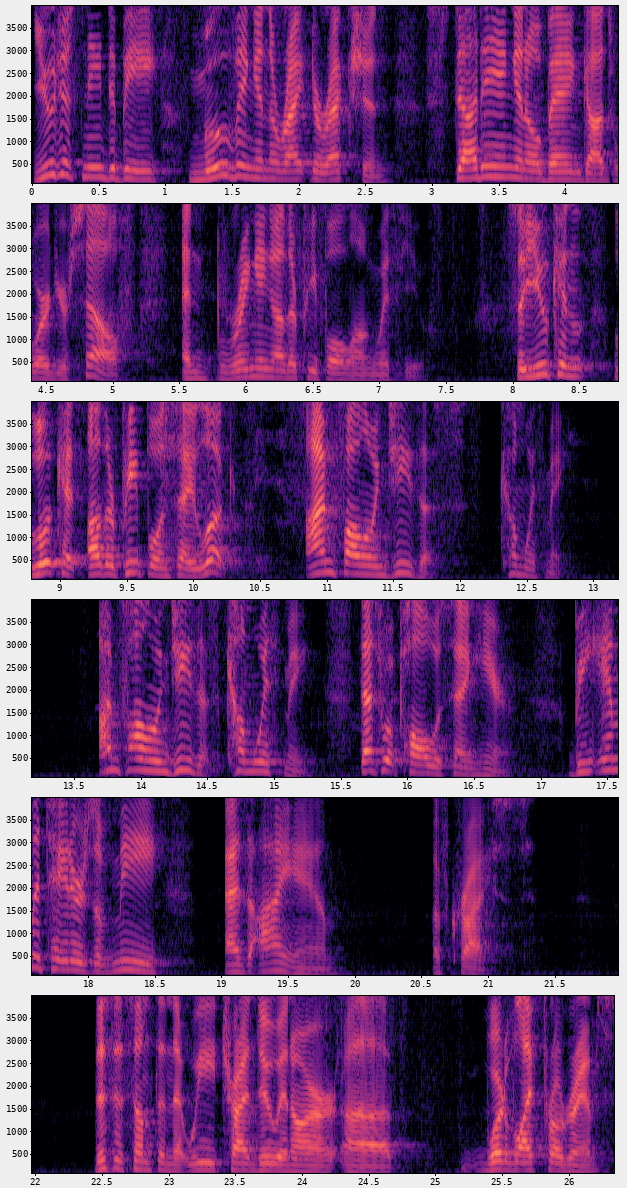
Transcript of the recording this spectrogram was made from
You just need to be moving in the right direction, studying and obeying God's word yourself, and bringing other people along with you. So you can look at other people and say, Look, I'm following Jesus. Come with me. I'm following Jesus. Come with me. That's what Paul was saying here. Be imitators of me as I am of Christ. This is something that we try to do in our uh, Word of Life programs.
